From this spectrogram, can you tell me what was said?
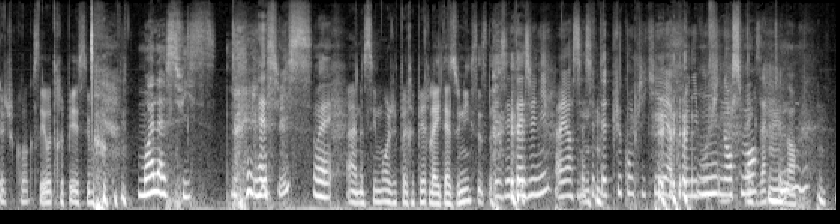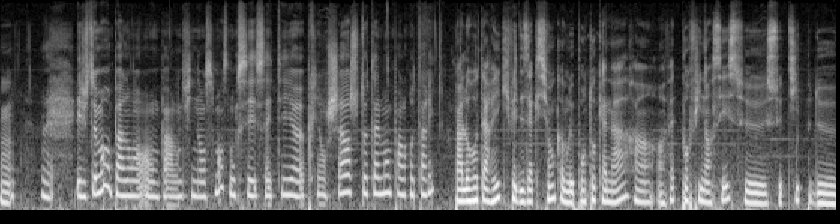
Et Je crois que c'est autre pays, c'est bon. Moi, la Suisse. La Suisse Ouais. Ah, non, c'est moi, je préfère les États-Unis, c'est ça. Les États-Unis Alors ça, c'est peut-être plus compliqué après au niveau Mm. financement. Exactement. Et justement, en parlant, en parlant de financement, donc c'est- ça a été euh, pris en charge totalement par le Rotary? Par le Rotary qui fait des actions comme le Ponto Canard, hein, en fait, pour financer ce, ce type de,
